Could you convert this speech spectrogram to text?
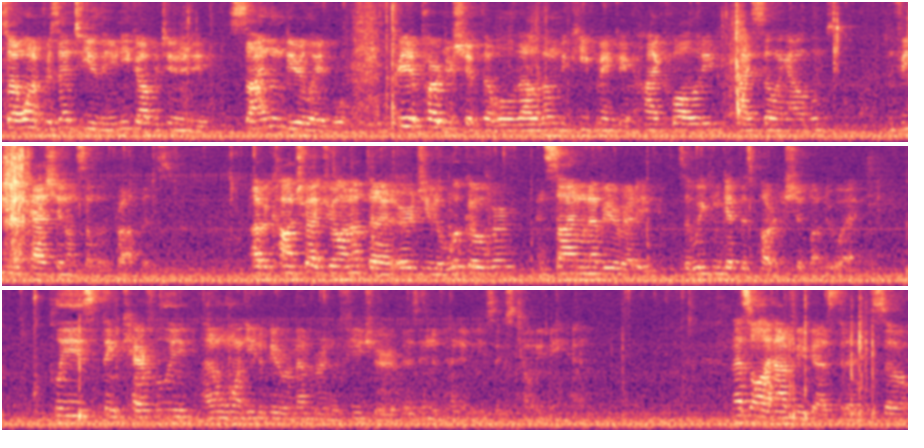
So I want to present to you the unique opportunity, sign them to your label, create a partnership that will allow them to keep making high quality, high selling albums, and for you to cash in on some of the profits. I have a contract drawn up that I'd urge you to look over and sign whenever you're ready so we can get this partnership underway. Please think carefully. I don't want you to be remembered in the future as independent music's Tony Meehan. And that's all I have for you guys today. So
